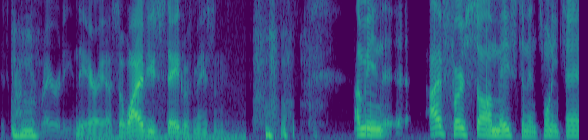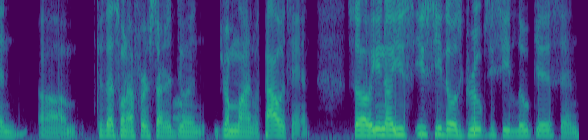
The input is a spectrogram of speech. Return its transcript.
it's kind mm-hmm. of a rarity in the area. So why have you stayed with Mason? I mean, I first saw Mason in 2010 because um, that's when I first started doing drumline with Powhatan. So you know, you you see those groups, you see Lucas and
